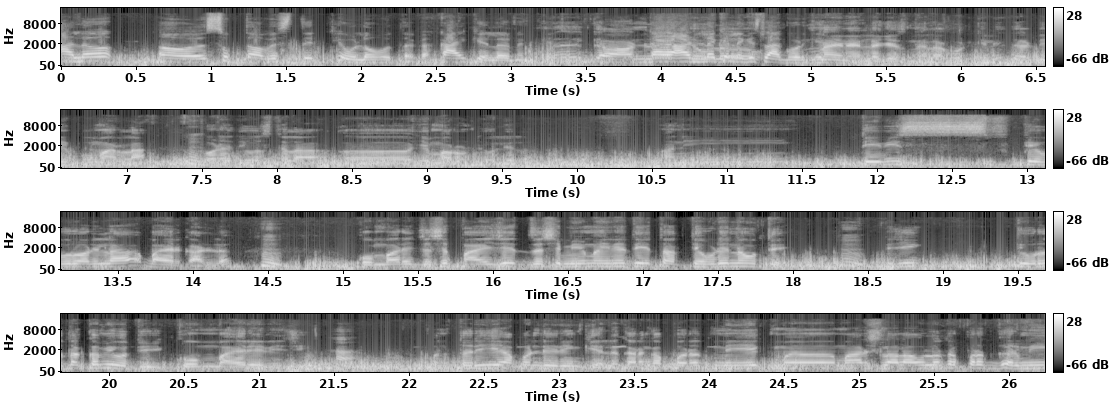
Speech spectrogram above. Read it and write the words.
आलं सुप्त अवस्थेत ठेवलं होतं का? काय केलं नक्की काय आणलं की लगेच लागवड केली? नाही नाही लगेच नाही लागवड केली. त्या डेपो मारला. थोड्या दिवस त्याला हे मारून ठेवलेलं. आणि तेवीस फेब्रुवारीला बाहेर काढलं. कोंबारे जसे पाहिजेत जसे मे महिन्यात येतात तेवढे नव्हते. त्याची तीव्रता कमी होती कोंब बाहेर येण्याची. पण तरीही आपण डेअरिंग केलं. कारण का परत मी एक मार्चला लावलं तर परत गरमी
